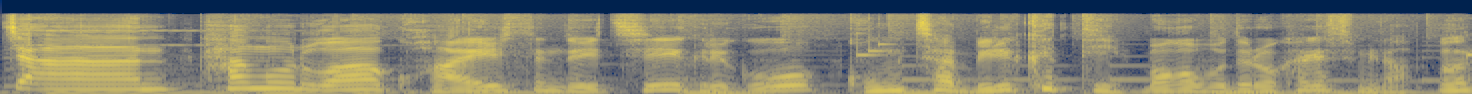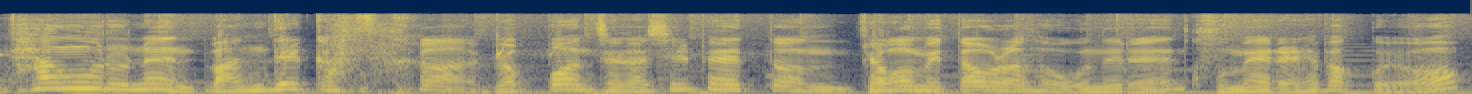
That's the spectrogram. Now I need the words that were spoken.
짠! 탕후루와 과일 샌드위치 그리고 공차 밀크티 먹어보도록 하겠습니다. 우선 탕후루는 만들까 하다가 몇 번 제가 실패했던 경험이 떠올라서 오늘은 구매를 해봤고요.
